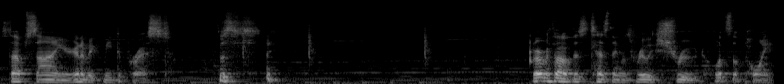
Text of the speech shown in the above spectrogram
Stop sighing. You're gonna make me depressed. Whoever thought this testing was really shrewd, what's the point?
